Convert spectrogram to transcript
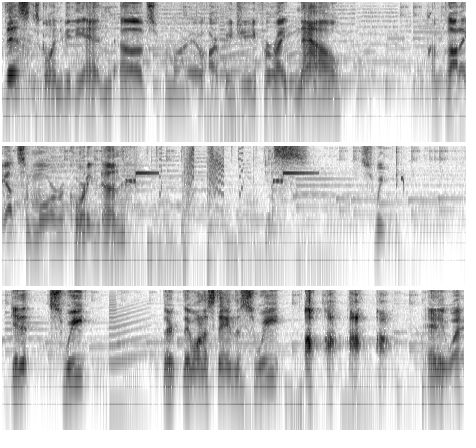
this is going to be the end of Super Mario RPG for right now. I'm glad I got some more recording done. Yes. Sweet. Get it? Sweet? They're, they want to stay in the suite? anyway,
